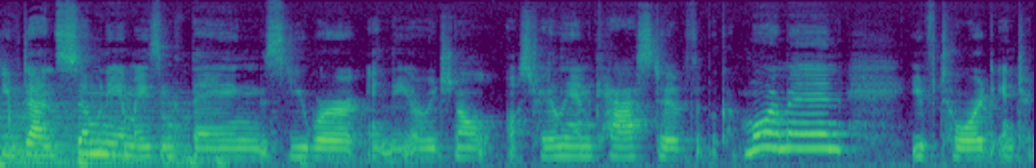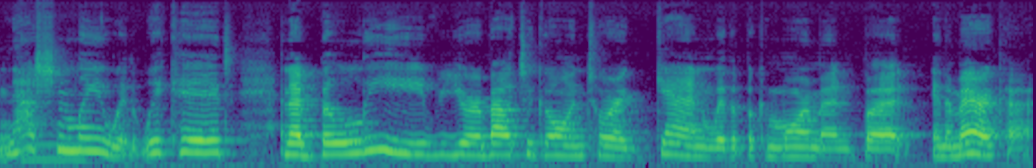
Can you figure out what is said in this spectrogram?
You've done so many amazing things. You were in the original Australian cast of The Book of Mormon. You've toured internationally with Wicked. And I believe you're about to go on tour again with The Book of Mormon, but in America.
